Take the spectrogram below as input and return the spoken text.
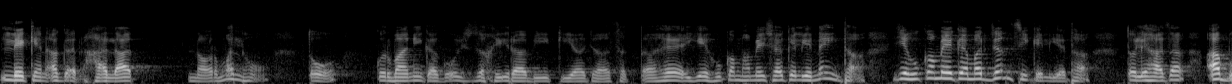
لیکن اگر حالات نارمل ہوں تو قربانی کا گوشت ذخیرہ بھی کیا جا سکتا ہے۔ یہ حکم ہمیشہ کے لیے نہیں تھا۔ یہ حکم ایک ایمرجنسی کے لیے تھا۔ تو لہٰذا اب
